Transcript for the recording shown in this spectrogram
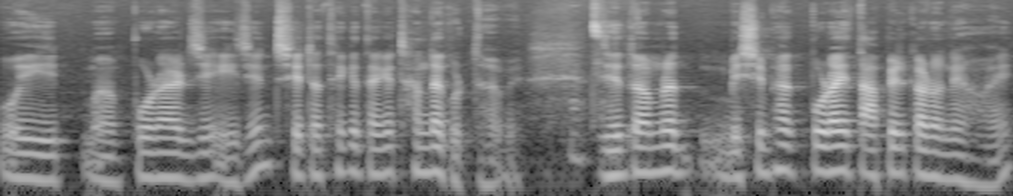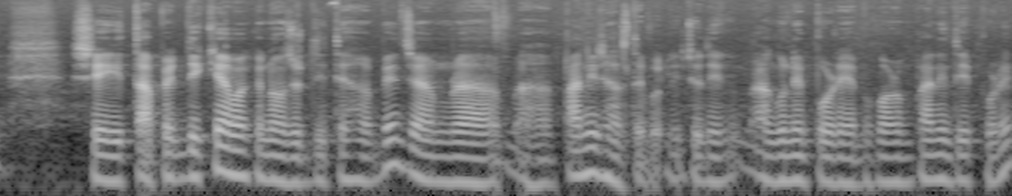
ওই পোড়ার যে এজেন্ট সেটা থেকে তাকে ঠান্ডা করতে হবে। আচ্ছা। যেহেতু আমরা বেশিরভাগ পোড়াই তাপের কারণে হয় সেই তাপের দিকে আমাকে নজর দিতে হবে যে আমরা পানি ঢালতে বলি। যদি আগুনে পড়ে বা গরম পানি দিয়ে পড়ে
